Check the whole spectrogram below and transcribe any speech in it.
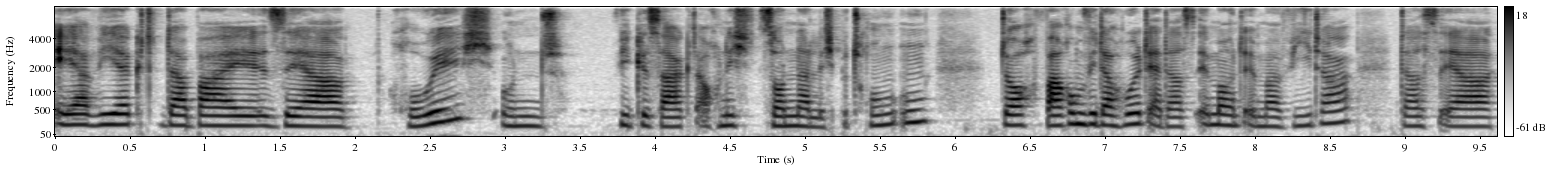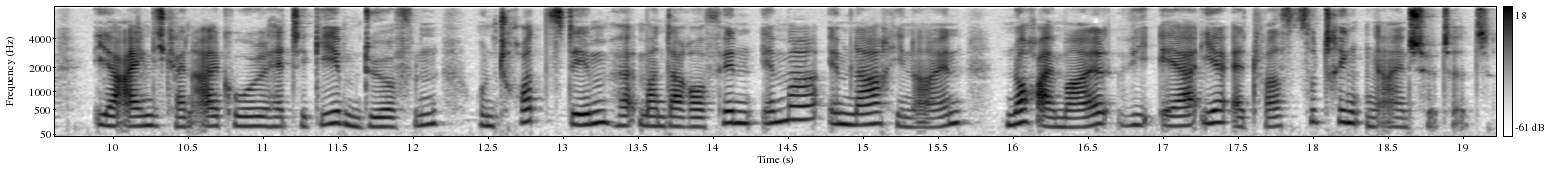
Er wirkt dabei sehr ruhig und wie gesagt auch nicht sonderlich betrunken, doch warum wiederholt er das immer und immer wieder, dass er ihr eigentlich keinen Alkohol hätte geben dürfen und trotzdem hört man daraufhin immer im Nachhinein noch einmal, wie er ihr etwas zu trinken einschüttet.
